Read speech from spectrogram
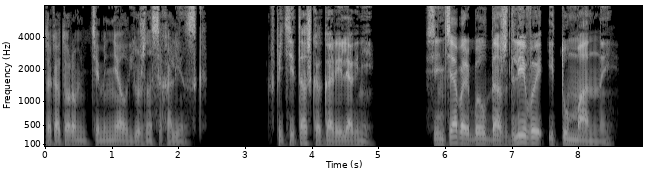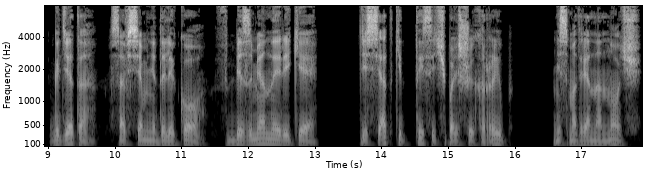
за которым темнел Южно-Сахалинск. В пятиэтажках горели огни. Сентябрь был дождливый и туманный. Где-то совсем недалеко, в безымянной реке, десятки тысяч больших рыб, несмотря на ночь,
